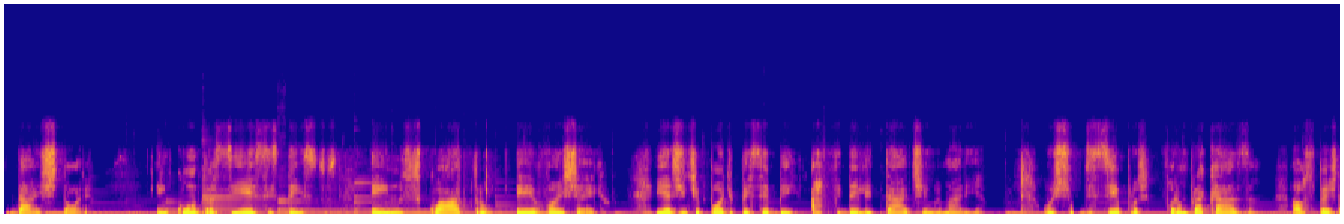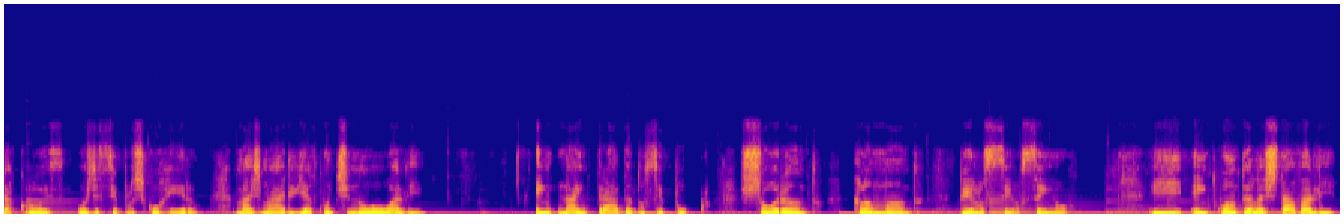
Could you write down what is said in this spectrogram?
da história. Encontra-se esses textos em os quatro evangelhos. E a gente pode perceber a fidelidade de Maria. Os discípulos foram para casa. Aos pés da cruz, os discípulos correram, mas Maria continuou ali, em, na entrada do sepulcro, chorando, clamando pelo seu Senhor. E enquanto ela estava ali,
